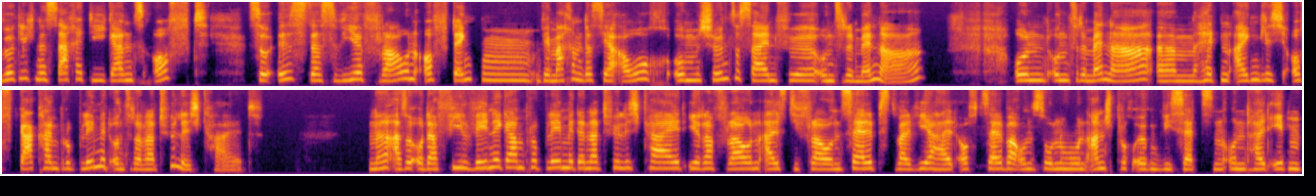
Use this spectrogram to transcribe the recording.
wirklich eine Sache, die ganz oft so ist, dass wir Frauen oft denken, wir machen das ja auch, um schön zu sein für unsere Männer. Und unsere Männer ähm, hätten eigentlich oft gar kein Problem mit unserer Natürlichkeit. Ne? Also oder viel weniger ein Problem mit der Natürlichkeit ihrer Frauen als die Frauen selbst, weil wir halt oft selber uns so einen hohen Anspruch irgendwie setzen und halt eben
